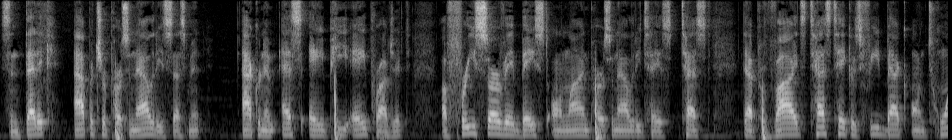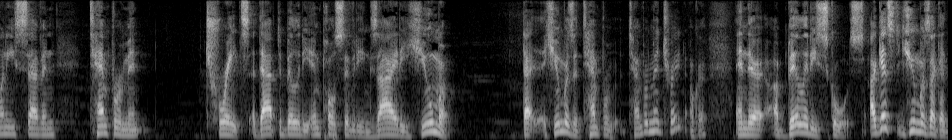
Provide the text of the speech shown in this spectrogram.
Synthetic Aperture Personality Assessment, acronym SAPA project, a free survey based online personality test, test that provides test takers feedback on 27 temperament traits adaptability, impulsivity, anxiety, humor. That humor is a temper, temperament trait, okay, and their ability scores. I guess humor is like a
